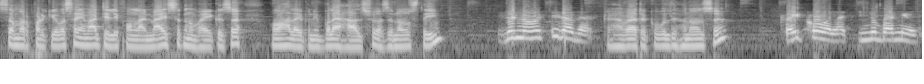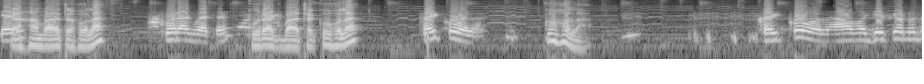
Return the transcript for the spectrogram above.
समर्पणको व्यवसायमा टेलिफोन लाइनमा आइसक्नु भएको छ। उहाँलाई पनि बोलाइहाल्छु। हजुर नमस्ते। कहाँबाट को बोल्दै हुनुहुन्छ? को होला चिन्नुपर्ने हो क्या? कहाँबाट होला? खोराकबाट। खोराकबाट को होला? खै को होला। को होला? खै को होला अब गेस गर्नु त।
